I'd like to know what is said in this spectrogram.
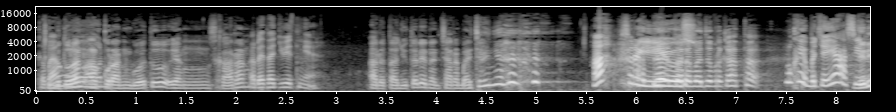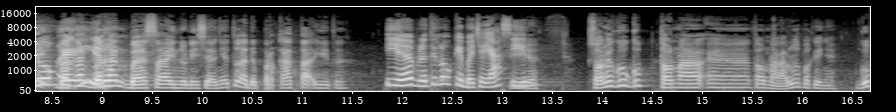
kebangun. kebetulan Al-Quran gue tuh yang sekarang Ada tajwidnya. ada tajwidnya dan cara bacanya Hah? ada Serius? cara baca perkata Lu kayak baca Yasin jadi dong. bahkan eh, iya bahkan dong. bahasa Indonesianya tuh ada perkata gitu Iya, berarti lu kayak baca Yasin. iya soalnya gue gue tahun la- eh, tahun lalu apa kayaknya gue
